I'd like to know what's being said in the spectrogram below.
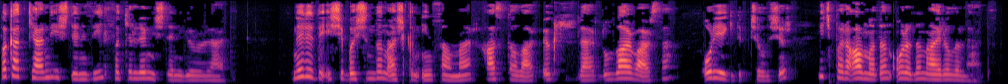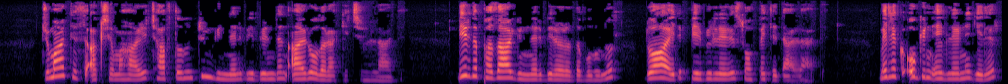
Fakat kendi işlerini değil fakirlerin işlerini görürlerdi. Nerede işi başından aşkın insanlar, hastalar, öksüzler, dullar varsa oraya gidip çalışır, hiç para almadan oradan ayrılırlardı. Cumartesi akşamı hariç haftanın tüm günleri birbirinden ayrı olarak geçirirlerdi. Bir de pazar günleri bir arada bulunur, dua edip birbirleriyle sohbet ederlerdi. Melek o gün evlerine gelir,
